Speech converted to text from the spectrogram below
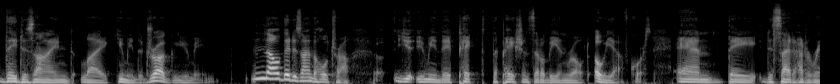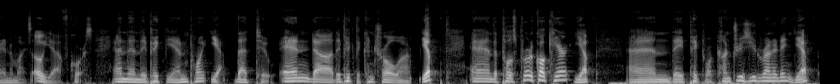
they designed like you mean the drug you mean? No they designed the whole trial. You, you mean they picked the patients that'll be enrolled? Oh yeah of course. And they decided how to randomize? Oh yeah of course. And then they picked the endpoint? Yep that too. And uh, they picked the control arm? Yep. And the post protocol care? Yep. And they picked what countries you'd run it in? Yep.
